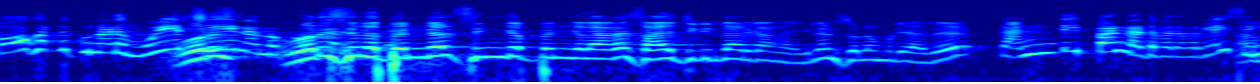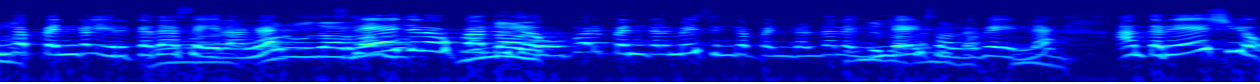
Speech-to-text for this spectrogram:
போகிறதுக்கு உண்டான முயற்சியை நம்ம ஒரு சில. பெண்கள் சிங்க பெண்களாக சாதிச்சுக்கிட்டு தான் இருக்காங்க. இல்லைன்னு சொல்ல முடியாது. கண்டிப்பா நடுவரவர்களே சிங்க பெண்கள் இருக்கதா. செய்யறாங்க ஸ்டேஜ்ல உட்கார்ந்து ஒவ்வொரு பெண்களுமே சிங்க பெண்கள் தான் இல்லைன்னு. சொல்லவே இல்ல. அந்த ரேஷியோ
